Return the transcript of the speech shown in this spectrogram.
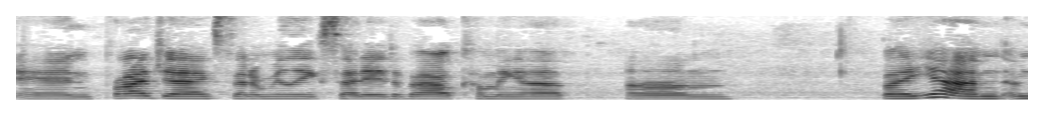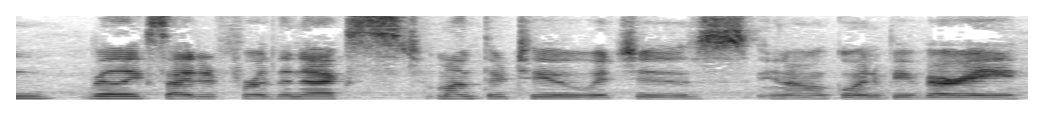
and projects that I'm really excited about coming up. Um, but yeah, I'm, I'm really excited for the next month or two, which is, you know, going to be very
